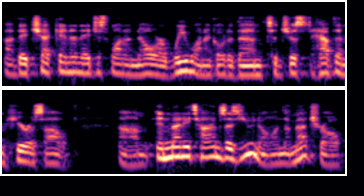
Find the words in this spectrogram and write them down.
uh, they check in and they just want to know, or we want to go to them to just have them hear us out. Um, and many times, as you know, in the metro,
